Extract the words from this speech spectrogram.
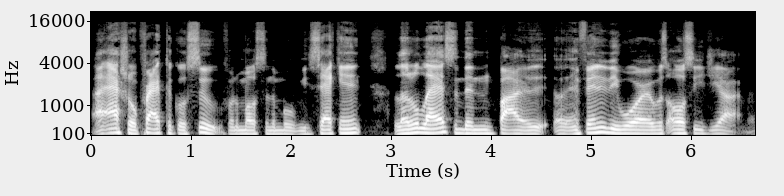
a actual practical suit for the most of the movie. Second, a little less, and then by uh, Infinity War, it was all CGI. Man.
